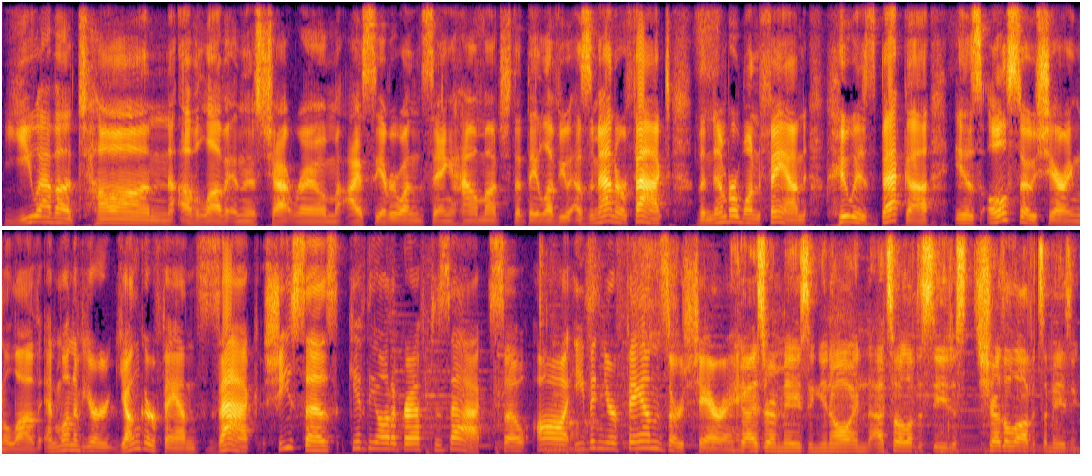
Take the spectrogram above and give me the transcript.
You have a ton of love in this chat room. I see everyone saying how much that they love you. As a matter of fact, the number one fan, who is Becca, is also sharing the love. And one of your younger fans, Zach, she says, give the autograph to Zach. So, aw, oh. even your fans are sharing. You guys are amazing, you know, and that's what I love to see. Just share the love. It's amazing.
